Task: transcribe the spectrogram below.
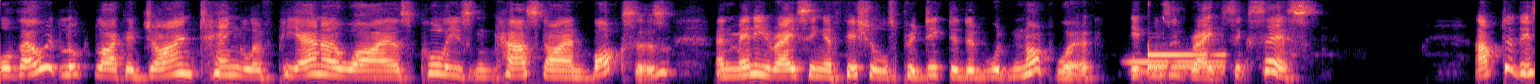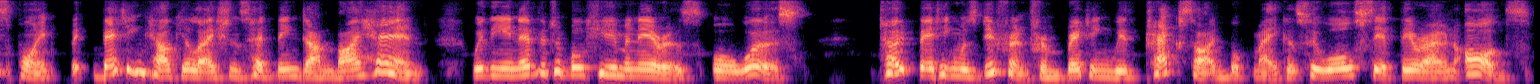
although it looked like a giant tangle of piano wires, pulleys, and cast iron boxes, and many racing officials predicted it would not work, it was a great success. Up to this point, betting calculations had been done by hand, with the inevitable human errors, or worse. Tote betting was different from betting with trackside bookmakers who all set their own odds.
